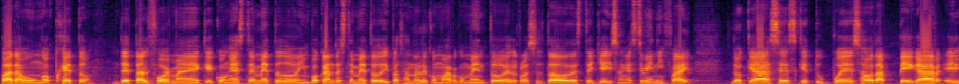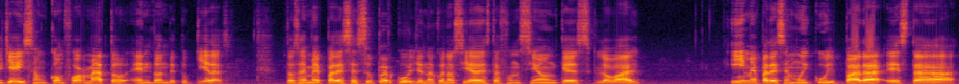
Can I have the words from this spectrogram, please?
para un objeto. De tal forma que con este método, invocando este método y pasándole como argumento el resultado de este JSON Stringify, lo que hace es que tú puedes ahora pegar el JSON con formato en donde tú quieras. Entonces me parece súper cool, yo no conocía esta función que es global y me parece muy cool para esta,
